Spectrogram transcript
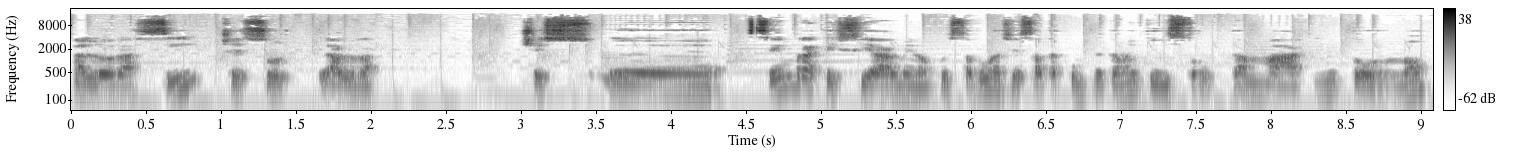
Allora, sì, c'è sol- allora, eh, sembra che sia almeno questa luna sia stata completamente distrutta, ma intorno,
